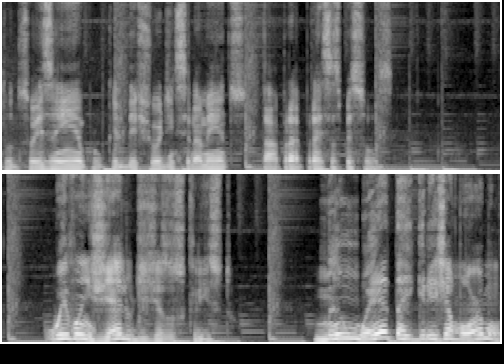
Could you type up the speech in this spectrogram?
todo o seu exemplo, que ele deixou de ensinamentos, tá? Para essas pessoas o Evangelho de Jesus Cristo não é da Igreja Mormon.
